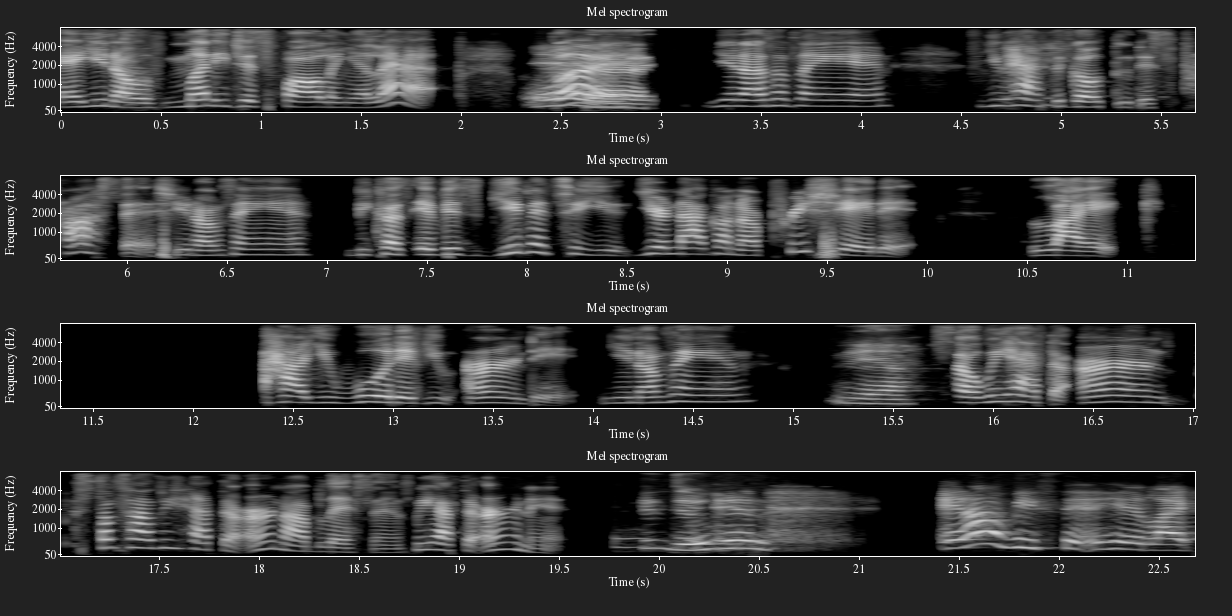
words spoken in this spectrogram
and you know, money just fall in your lap. Yeah. But you know what I'm saying? You have to go through this process, you know what I'm saying? Because if it's given to you, you're not going to appreciate it like how you would if you earned it. You know what I'm saying? Yeah. So we have to earn. Sometimes we have to earn our blessings. We have to earn it. You do. And and I'll be sitting here like,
